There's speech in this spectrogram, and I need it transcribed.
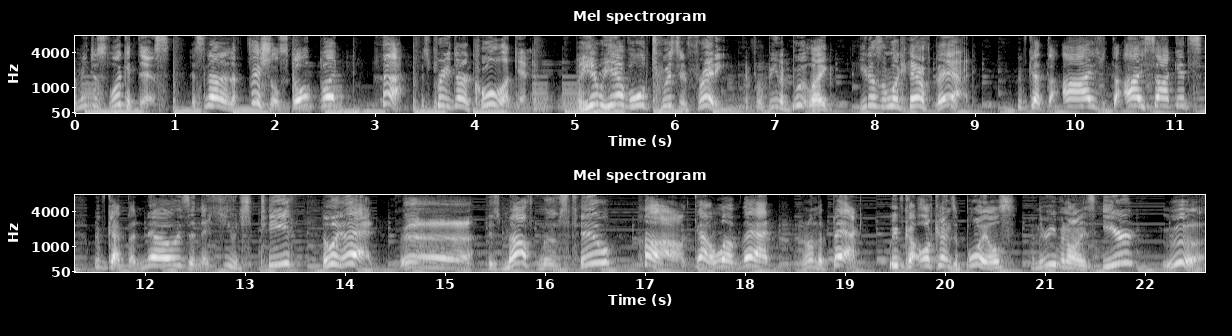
I mean, just look at this. It's not an official sculpt, but, huh, it's pretty darn cool looking. But here we have old Twisted Freddy, and for being a bootleg, he doesn't look half bad. We've got the eyes with the eye sockets. We've got the nose and the huge teeth. And look at that. Ugh, his mouth moves too. Oh, gotta love that. And on the back, we've got all kinds of boils, and they're even on his ear. Ugh.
